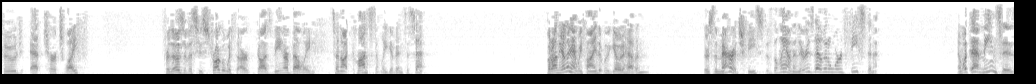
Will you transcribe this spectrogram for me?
food at church life. For those of us who struggle with our God's being our belly, to not constantly give in to sin. But on the other hand, we find that when we go to heaven, there's the marriage feast of the Lamb, and there is that little word feast in it. And what that means is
